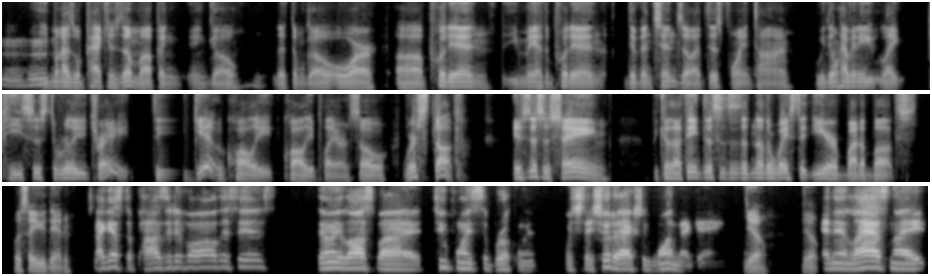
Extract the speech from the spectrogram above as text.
Mm-hmm. You might as well package them up and, and go, let them go, or uh, put in. You may have to put in DiVincenzo at this point in time. We don't have any like pieces to really trade to get a quality quality player, so we're stuck. It's just a shame because I think this is another wasted year by the Bucks. What say you, Danny? I guess the positive of all this is they only lost by two points to Brooklyn, which they should have actually won that game. Yeah. Yeah. And then last night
